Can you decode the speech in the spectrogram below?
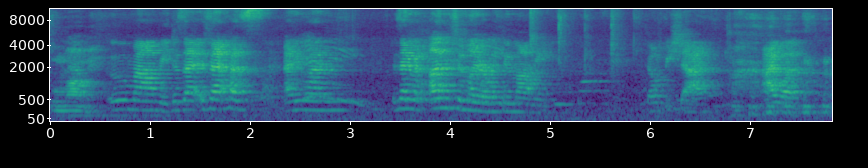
umami. Umami. Does that is that has anyone is anyone unfamiliar with umami? Don't be shy. I was.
